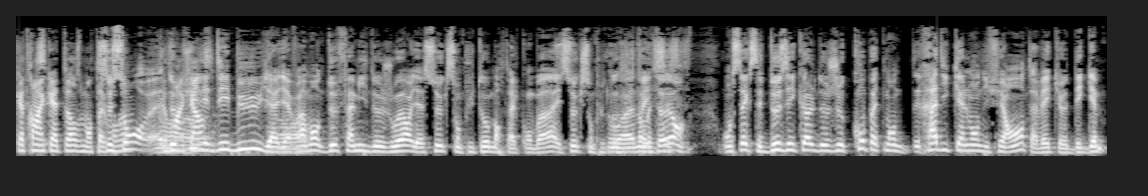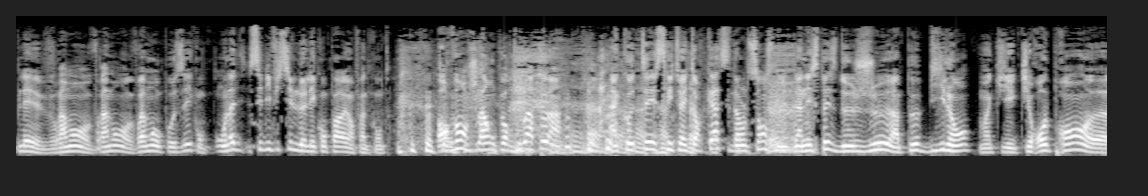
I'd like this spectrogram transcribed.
94 Mortal Ce Kombat. sont euh, depuis 95. les débuts, il y a, il y a vraiment deux familles de joueurs. Il y a ceux qui sont plutôt Mortal Kombat et ceux qui sont plutôt Ouais, Street non, Fighter. On sait que c'est deux écoles de jeu complètement radicalement différentes avec euh, des gameplays vraiment vraiment vraiment opposés. On a c'est difficile de les comparer en fin de compte. En revanche, là, on peut retrouver un peu un, un côté Street Fighter 4, c'est dans le sens d'un espèce de jeu un peu bilan hein, qui, qui reprend euh,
